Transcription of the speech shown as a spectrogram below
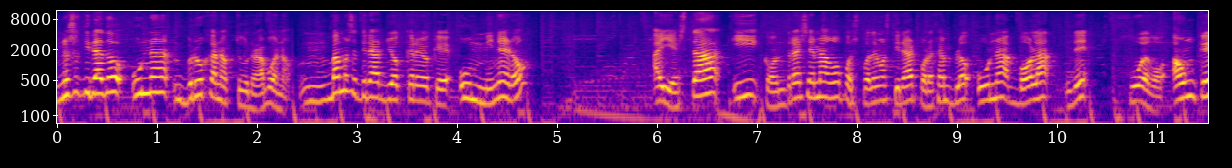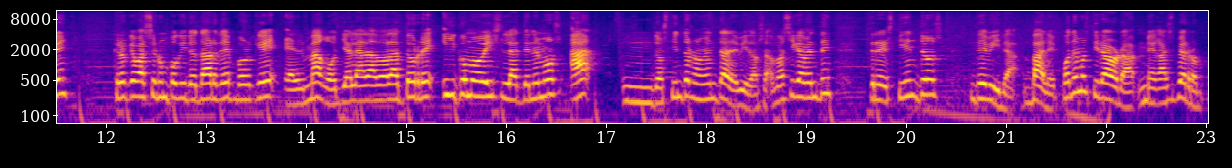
Nos ha tirado una bruja nocturna. Bueno, mm, vamos a tirar yo creo que un minero Ahí está, y contra ese mago pues podemos tirar, por ejemplo, una bola de fuego. Aunque creo que va a ser un poquito tarde porque el mago ya le ha dado la torre y como veis la tenemos a 290 mm, de vida, o sea, básicamente 300 de vida. Vale, podemos tirar ahora megasbirro,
